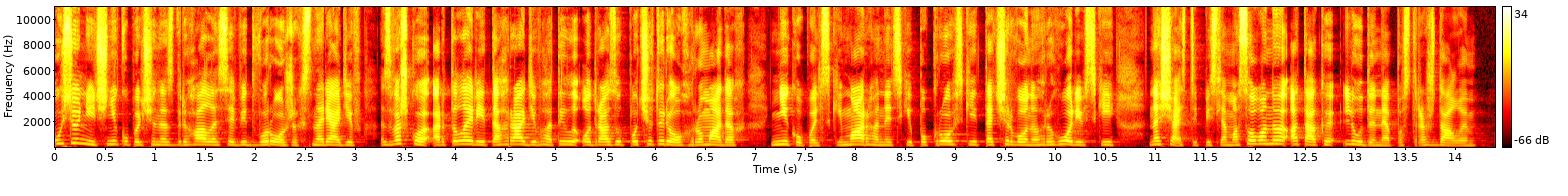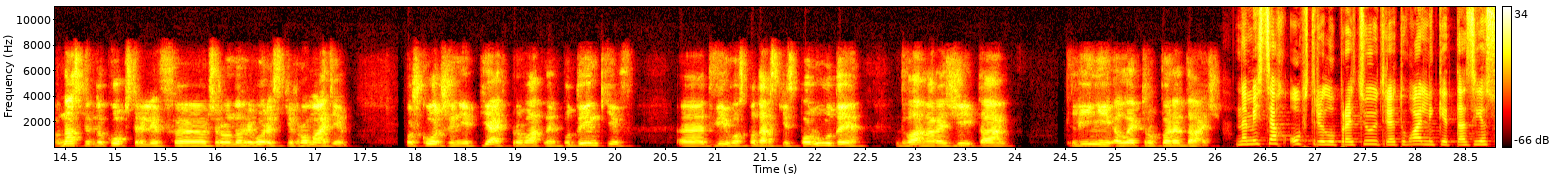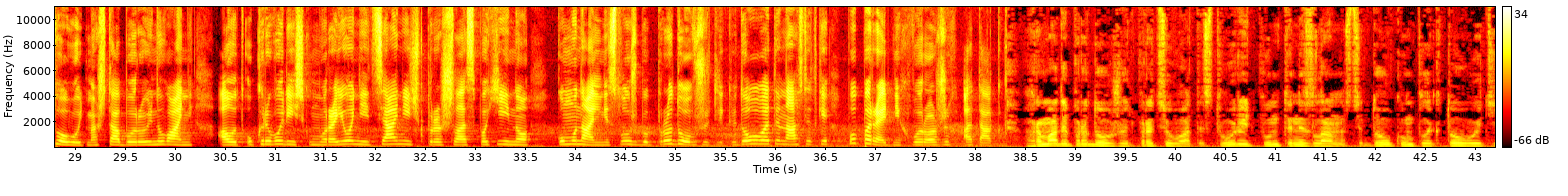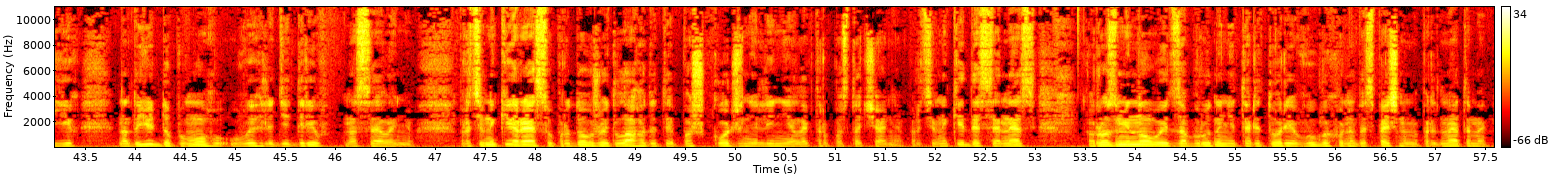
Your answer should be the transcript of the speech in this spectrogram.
Усю ніч Нікопольщина здригалася від ворожих снарядів. З важкої артилерії та градів гатили одразу по чотирьох громадах: Нікопольський, Марганецький, Покровський та Червоногригорівський. На щастя, після масованої атаки люди не постраждали. Внаслідок обстрілів е, у Червоногригорівській громаді пошкоджені 5 приватних будинків, е, дві господарські споруди, два гаражі та лінії електропередач. На місцях обстрілу працюють рятувальники та з'ясовують масштаби руйнувань. А от у Криворізькому районі ця ніч пройшла спокійно. Комунальні служби продовжують ліквідовувати наслідки попередніх ворожих атак. Громади продовжують працювати, створюють пункти незламності, доукомплектовують їх, надають допомогу у вигляді дрів населенню. Працівники РЕСу продовжують лагодити пошкоджені лінії електропостачання. Працівники ДСНС розміновують забруднені території вибухонебезпечними предметами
